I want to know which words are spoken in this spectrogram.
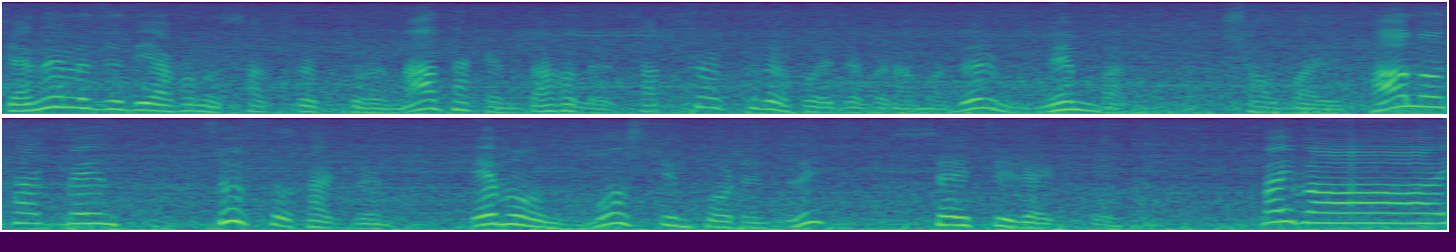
চ্যানেলে যদি এখনও সাবস্ক্রাইব করে না থাকেন, তাহলে সাবস্ক্রাইব করে হয়ে যাবেন আমাদের মেম্বার সবাই ভালো থাকবেন, সুস্থ থাকবেন এবং মোস্ট ইম্পর্টেন্টলি সেফটি রাইড করবেন। Bye bye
